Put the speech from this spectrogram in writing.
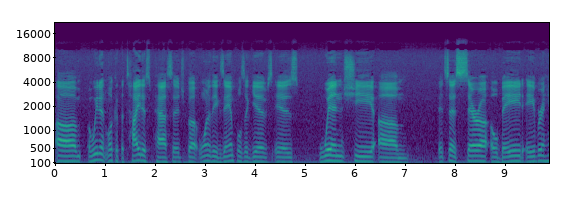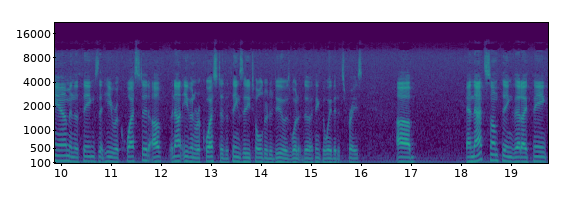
Um, we didn't look at the Titus passage, but one of the examples it gives is when she, um, it says Sarah obeyed Abraham and the things that he requested of, not even requested, the things that he told her to do is what the, I think the way that it's phrased. Um, and that's something that I think,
